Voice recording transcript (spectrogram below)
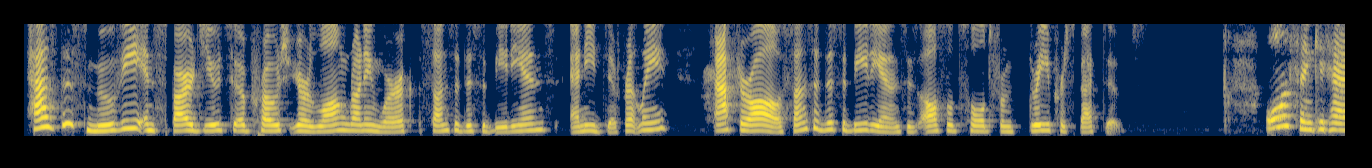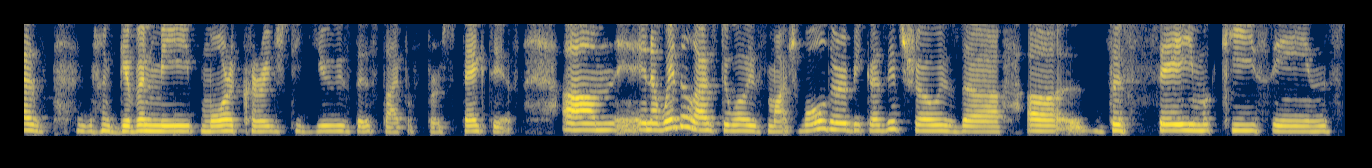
has this movie inspired you to approach your long-running work, Sons of Disobedience, any differently? After all, Sons of Disobedience is also told from three perspectives. Well, I think it has given me more courage to use this type of perspective. Um, in a way, The Last Duel is much bolder because it shows the uh, the same key scenes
